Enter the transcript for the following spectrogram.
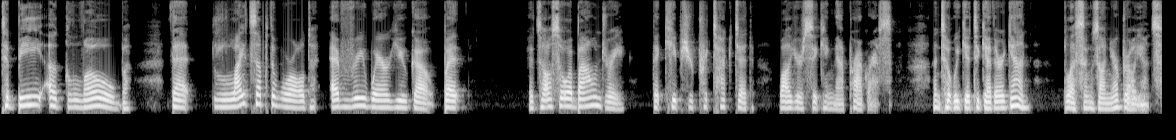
to be a globe that lights up the world everywhere you go, but it's also a boundary that keeps you protected while you're seeking that progress. Until we get together again, blessings on your brilliance.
